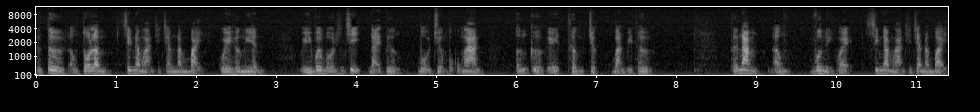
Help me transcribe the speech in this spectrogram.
Thứ tư là ông Tô Lâm, sinh năm 1957, quê Hương Yên, Ủy viên Bộ Chính trị, Đại tướng, Bộ trưởng Bộ Công an, ứng cử ghế Thường trực Ban Bí thư. Thứ năm là ông Vương Đình Huệ, sinh năm 1957,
